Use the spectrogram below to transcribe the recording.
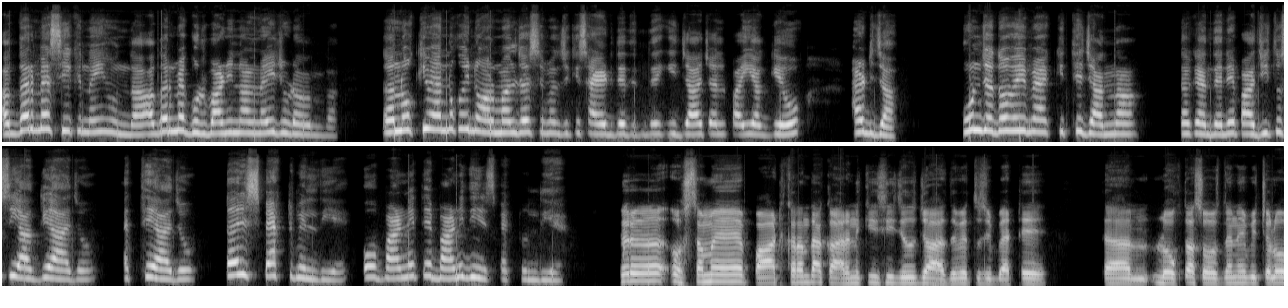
ਅਗਰ ਮੈਂ ਸਿੱਖ ਨਹੀਂ ਹੁੰਦਾ, ਅਗਰ ਮੈਂ ਗੁਰਬਾਣੀ ਨਾਲ ਨਹੀਂ ਜੁੜਾ ਹੁੰਦਾ, ਤਾਂ ਲੋਕੀ ਮੈਨੂੰ ਕੋਈ ਨਾਰਮਲ ਜਿਹਾ ਸਮਝ ਕੇ ਸਾਈਡ ਦੇ ਦਿੰਦੇ ਕਿ ਜਾ ਚੱਲ ਭਾਈ ਅੱਗੇ ਹੋ, ਹਟ ਜਾ। ਹੁਣ ਜਦੋਂ ਵੀ ਮੈਂ ਕਿੱਥੇ ਜਾਣਾ ਤਾਂ ਕਹਿੰਦੇ ਨੇ ਪਾਜੀ ਤੁਸੀਂ ਅੱਗੇ ਆ ਜਾਓ, ਇੱਥੇ ਆ ਜਾਓ। ਤਾਂ ਰਿਸਪੈਕਟ ਮਿਲਦੀ ਹੈ। ਉਹ ਬਾਣੀ ਤੇ ਬਾਣੀ ਦੀ ਰਿਸਪੈਕਟ ਹੁੰਦੀ ਹੈ। ਫਿਰ ਉਸ ਸਮੇਂ ਪਾਠ ਕਰਨ ਦਾ ਕਾਰਨ ਕੀ ਸੀ? ਜਦੋਂ ਜਹਾਜ਼ ਦੇ ਵਿੱਚ ਤੁਸੀਂ ਬੈਠੇ, ਤਾਂ ਲੋਕ ਤਾਂ ਸੋਚਦੇ ਨੇ ਵੀ ਚਲੋ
